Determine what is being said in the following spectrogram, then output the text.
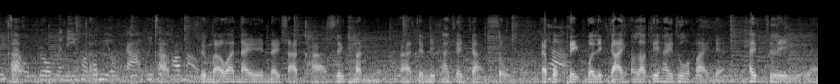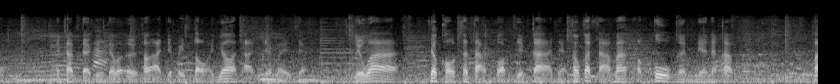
ที่ครัจะบอบรมอันนี้เขาก็มีโอกาสที่คจะรับเข้ามาคือหมายว่าในในสาขาซึ่งมันอาจจะมีค่าใช้จ่ายสูง แต่ค่ะปกติบริการของเราที่ให้ทั่วไปเนี่ยให้ฟรีอยู่แล้วอืมนะครับแต่เพียงแต่ว่าเออเขาอาจจะไปต่อยอดอาจจะไปเนี่ยอืมหรือว่าเจ้าของสถานประกอบการเนี่ยเขาก็สามารถเอากู้เงินเนี่ยนะครับไป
